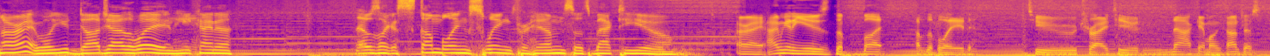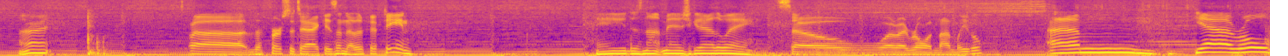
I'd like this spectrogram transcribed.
right. Well, you dodge out of the way, and he kind of. That was like a stumbling swing for him, so it's back to you. All right, I'm going to use the butt of the blade to try to knock him unconscious. All right. Uh, the first attack is another 15. He does not manage to get out of the way. So what do I roll? A non-lethal? Um, yeah, roll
